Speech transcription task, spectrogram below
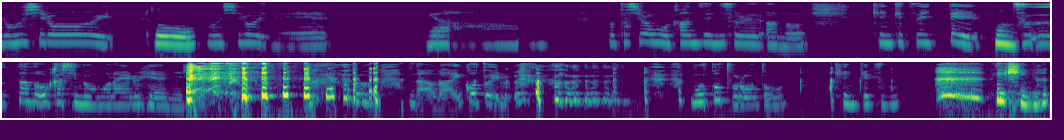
え、面白い。そ面白いね。う。いや私はもう完全にそれ、あの、献血行って、うん。ずーっとあのお菓子のもらえる部屋にいる。長いこといる。元取ろうと思って。献血も。いいな。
